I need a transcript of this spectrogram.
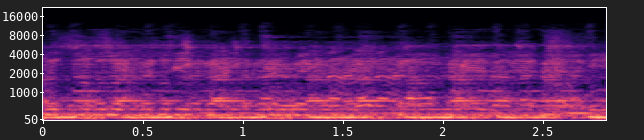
Thank you.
